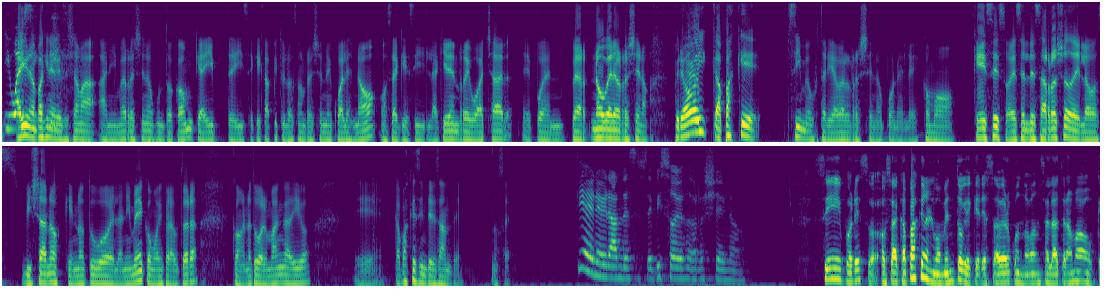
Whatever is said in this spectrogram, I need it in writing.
Igual hay una página que se llama animerelleno.com que ahí te dice qué capítulos son relleno y cuáles no. O sea que si la quieren rewatchar, eh, pueden ver, no ver el relleno. Pero hoy capaz que sí me gustaría ver el relleno, ponele. Es como, ¿qué es eso? Es el desarrollo de los villanos que no tuvo el anime, como dijo la autora, como no tuvo el manga, digo. Eh, capaz que es interesante, no sé. Tiene grandes episodios de relleno. Sí, por eso. O sea, capaz que en el momento que querés saber cuando avanza la trama, ok,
